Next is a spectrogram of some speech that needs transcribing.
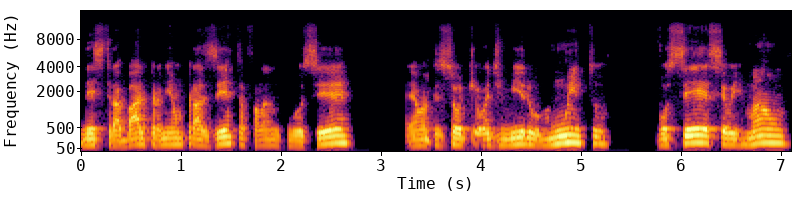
nesse trabalho. Para mim é um prazer estar falando com você. É uma pessoa que eu admiro muito. Você, seu irmão,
